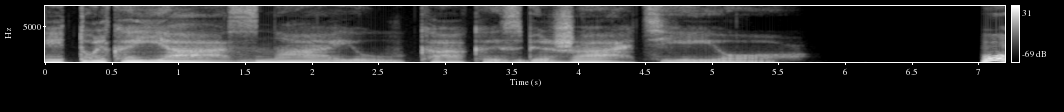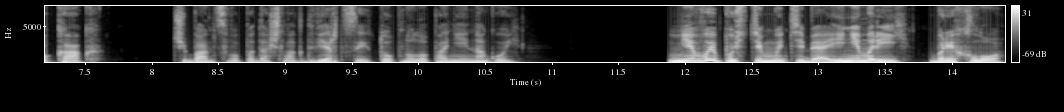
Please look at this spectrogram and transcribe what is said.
И только я знаю, как избежать ее. О как! Чебанцева подошла к дверце и топнула по ней ногой. «Не выпустим мы тебя и не мри, брехло!»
